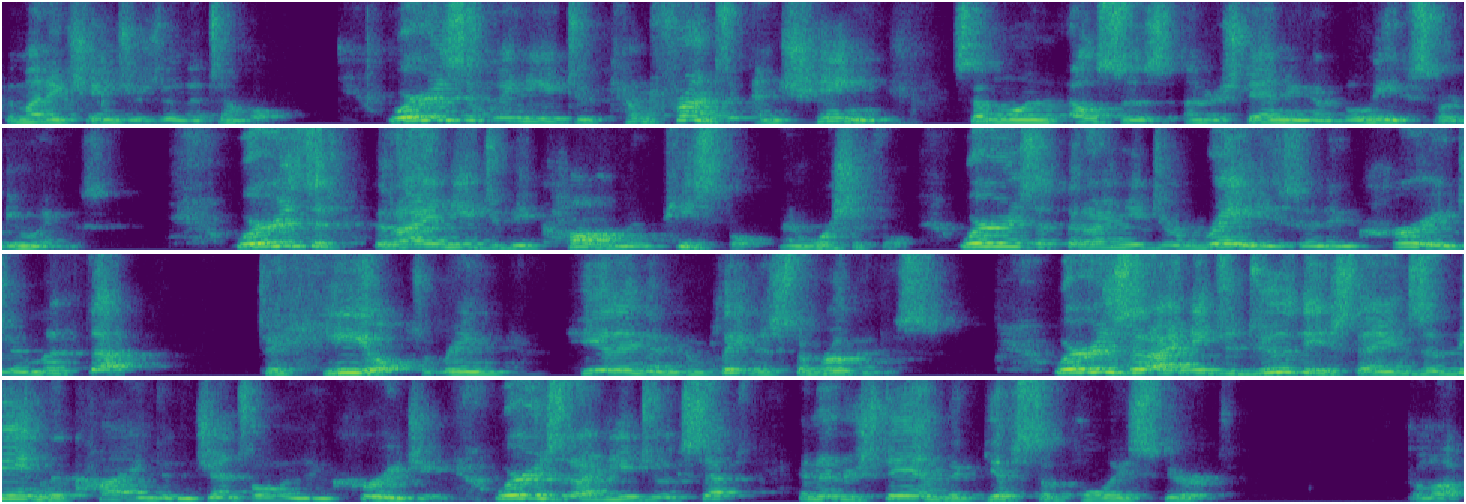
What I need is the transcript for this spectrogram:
the money changers in the temple? Where is it we need to confront and change someone else's understanding of beliefs or doings? Where is it that I need to be calm and peaceful and worshipful? Where is it that I need to raise and encourage and lift up, to heal, to bring healing and completeness to brokenness? Where is it I need to do these things of being the kind and gentle and encouraging? Where is it I need to accept and understand the gifts of Holy Spirit, the love,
